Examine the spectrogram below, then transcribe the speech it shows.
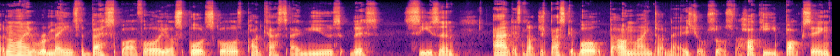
BetOnline remains the best spot for all your sports scores, podcasts, and news this season. And it's not just basketball, betonline.net is your source for hockey, boxing,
